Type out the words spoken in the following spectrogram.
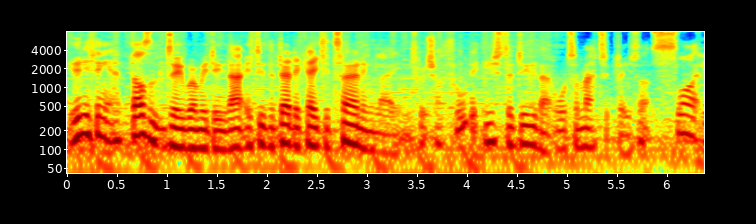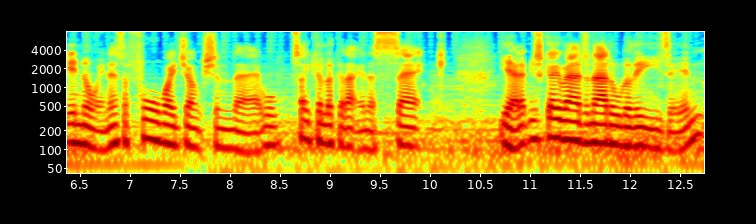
The only thing it doesn't do when we do that is do the dedicated turning lanes, which I thought it used to do that automatically. So that's slightly annoying. There's a four-way junction there. We'll take a look at that in a sec. Yeah, let me just go around and add all of these in.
